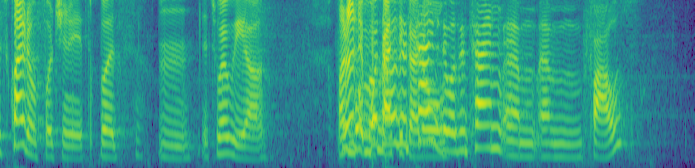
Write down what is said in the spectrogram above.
It's quite unfortunate, but mm, it's where we are. So, but, but there was a time. There was a time. Um, um, Falz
